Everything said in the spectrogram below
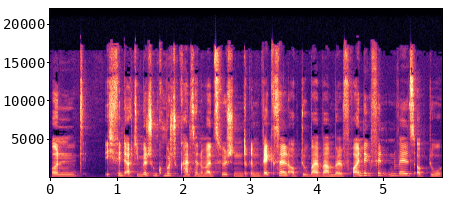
Und ich finde auch die Mischung komisch. Du kannst ja nochmal zwischendrin wechseln, ob du bei Bumble Freunde finden willst, ob du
